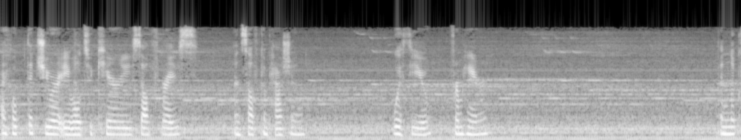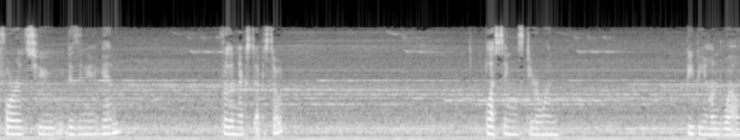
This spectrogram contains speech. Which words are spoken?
I hope that you are able to carry self grace and self compassion with you from here. And look forward to visiting again for the next episode. Blessings, dear one. Be beyond well.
